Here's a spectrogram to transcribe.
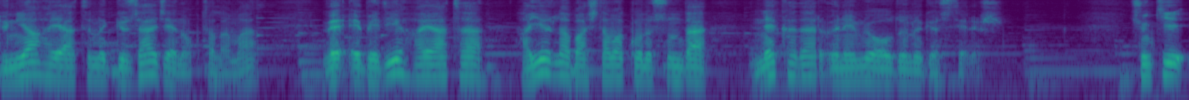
dünya hayatını güzelce noktalama ve ebedi hayata hayırla başlama konusunda ne kadar önemli olduğunu gösterir. Çünkü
